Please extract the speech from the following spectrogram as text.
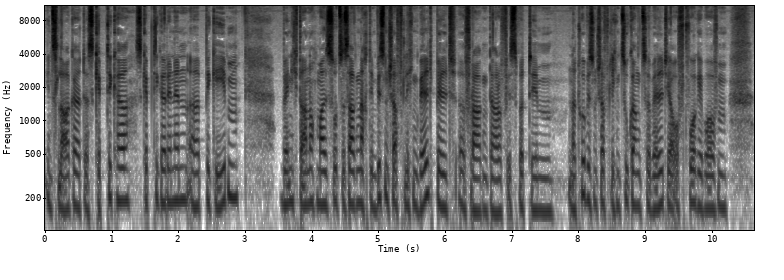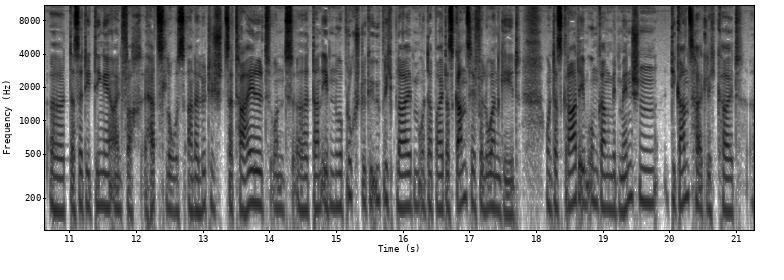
ins Lager der Skeptiker, Skeptikerinnen äh, begeben. Wenn ich da nochmal sozusagen nach dem wissenschaftlichen Weltbild äh, fragen darf, es wird dem naturwissenschaftlichen Zugang zur Welt ja oft vorgeworfen, äh, dass er die Dinge einfach herzlos analytisch zerteilt und äh, dann eben nur Bruchstücke übrig bleiben und dabei das Ganze verloren geht. Und dass gerade im Umgang mit Menschen die Ganzheitlichkeit äh,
